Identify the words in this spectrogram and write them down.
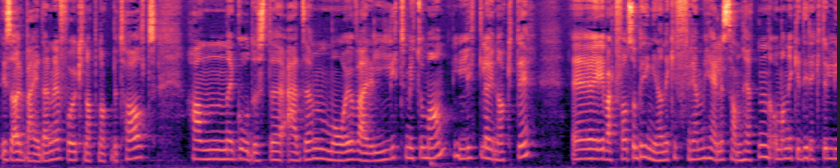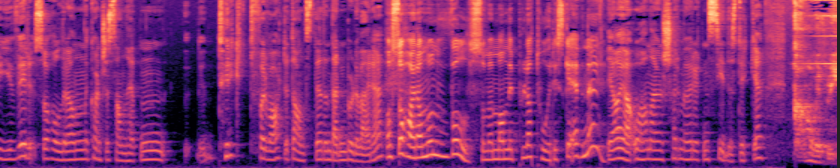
disse arbeiderne får jo knapt nok betalt. Han godeste Adam må jo være litt mytoman, litt løgnaktig. Eh, I hvert fall så bringer han ikke frem hele sannheten. Om han ikke direkte lyver, så holder han kanskje sannheten trygt forvart et annet sted enn der den burde være. Og så har han noen voldsomme manipulatoriske evner. Ja, ja, og han er jo en sjarmør uten sidestykke. Come with me,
